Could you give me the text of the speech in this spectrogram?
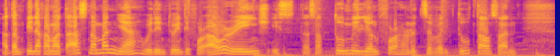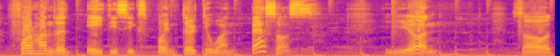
at ang pinakamataas naman niya within 24 hour range is nasa 2,472,486.31 pesos. Yun. So,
